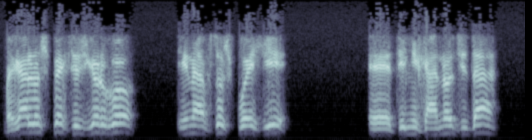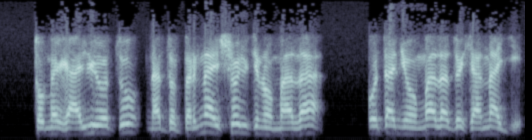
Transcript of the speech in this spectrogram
Μεγάλος παίκτης Γιώργο είναι αυτός που έχει ε, την ικανότητα το μεγαλείο του να το περνάει σε όλη την ομάδα όταν η ομάδα το έχει ανάγκη.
